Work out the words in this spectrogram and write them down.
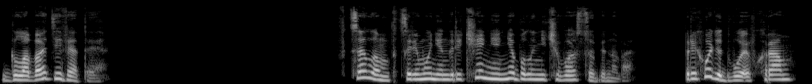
Глава девятая. В целом, в церемонии наречения не было ничего особенного. Приходят двое в храм,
